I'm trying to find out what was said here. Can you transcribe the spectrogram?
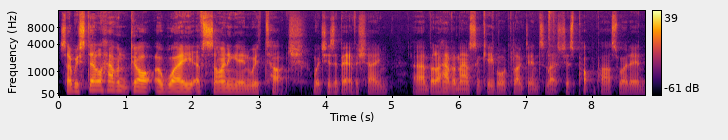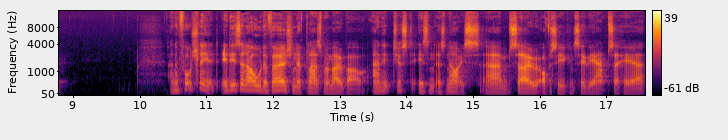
So we still haven't got a way of signing in with touch, which is a bit of a shame. Um, but I have a mouse and keyboard plugged in, so let's just pop the password in. And unfortunately, it, it is an older version of Plasma Mobile, and it just isn't as nice. Um, so obviously you can see the apps are here.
